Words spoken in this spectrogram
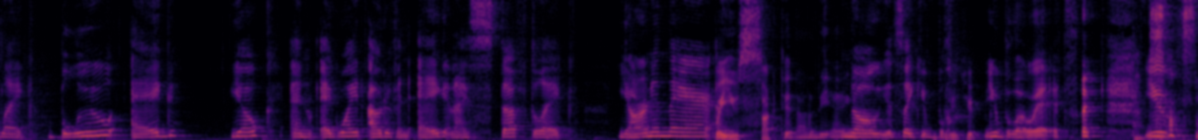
like blew egg yolk and egg white out of an egg and I stuffed like yarn in there. Wait, you sucked it out of the egg? No, it's like you bl- you- you blow it. It's like you. Sounds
